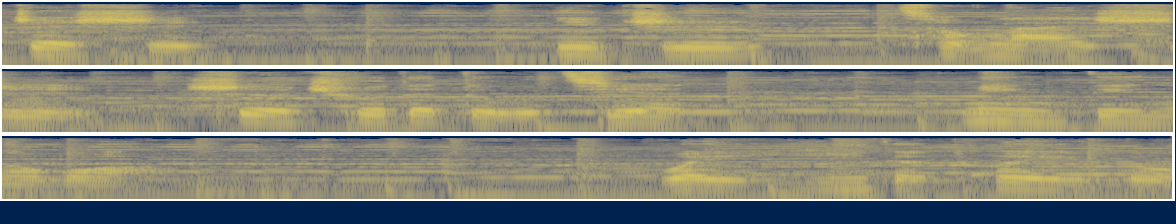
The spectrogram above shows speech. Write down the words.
这时，一支从来世射出的毒箭，命定了我唯一的退路。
